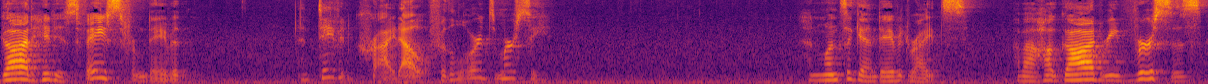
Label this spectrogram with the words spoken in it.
God hid his face from David and David cried out for the Lord's mercy. And once again, David writes about how God reverses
